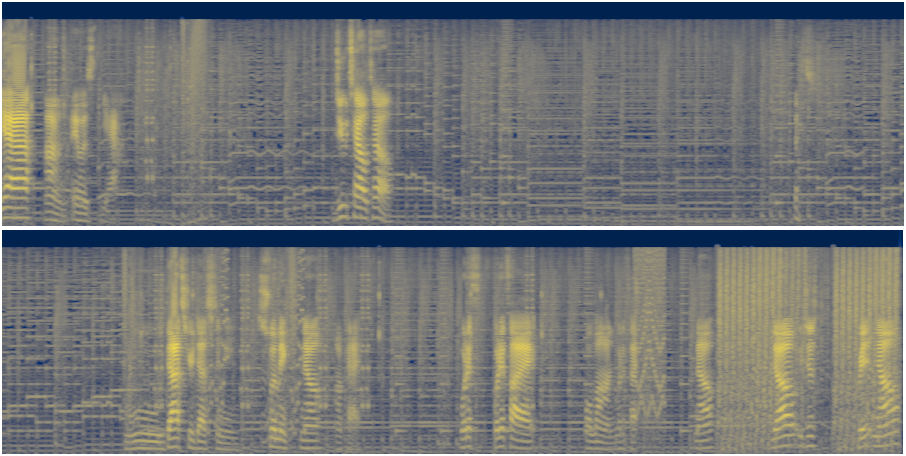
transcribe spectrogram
yeah, I don't know, it was, yeah. Do tell, tell. Ooh, that's your destiny. Swimming, no? Okay. What if, what if I, Hold on, what if I... No? No, just... No?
